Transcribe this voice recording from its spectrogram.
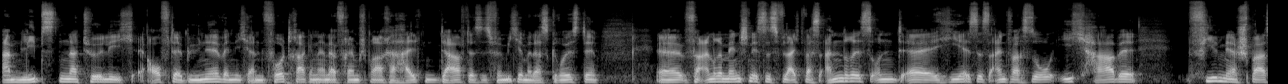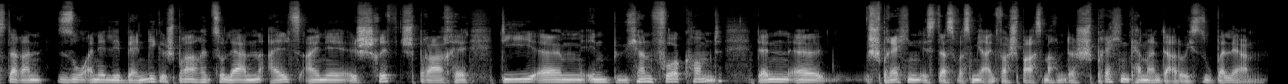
Am liebsten natürlich auf der Bühne, wenn ich einen Vortrag in einer Fremdsprache halten darf. Das ist für mich immer das Größte. Äh, für andere Menschen ist es vielleicht was anderes und äh, hier ist es einfach so, ich habe viel mehr Spaß daran, so eine lebendige Sprache zu lernen, als eine Schriftsprache, die ähm, in Büchern vorkommt. Denn äh, Sprechen ist das, was mir einfach Spaß macht. Und das Sprechen kann man dadurch super lernen.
